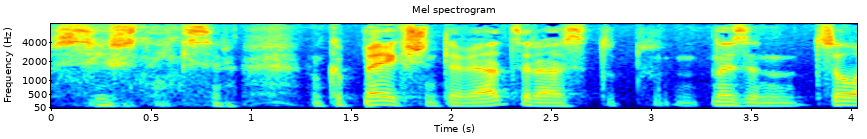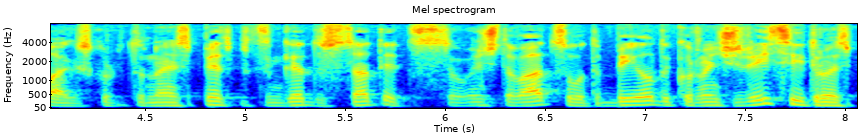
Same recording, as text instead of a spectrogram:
sirsnīgs ir. Nu, ka pēkšņi tevi atcerās, tu, tu, nezinu, cilvēks, kur tu neesi 15 gadus saticis, un viņš tev atsūta bildi, kur viņš ir izsītrojis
